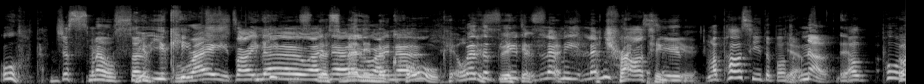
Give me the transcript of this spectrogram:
oh, that just smells so You- you keep- great! I know, I know, smelling I the know. cork. It Well, the beauty. Let me let me pass you. you. I'll pass you the bottle. Yeah. No, Yeah. I'll pour Oh,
